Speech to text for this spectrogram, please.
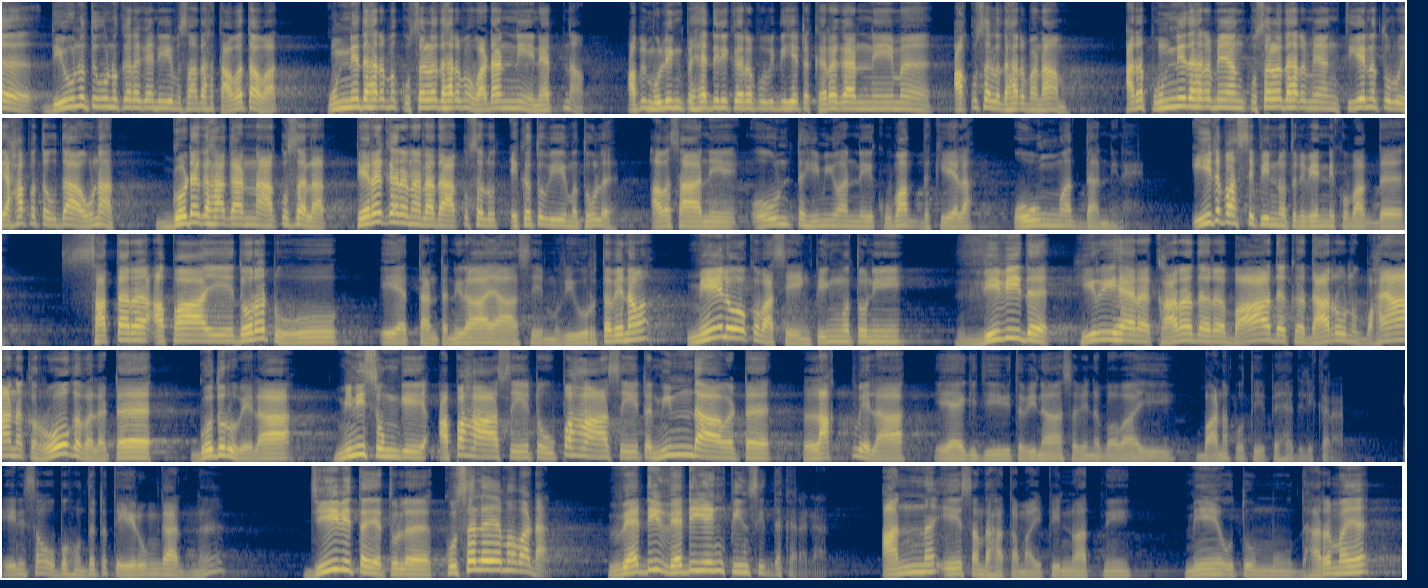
දියුණු තිවුණු කර ගැනීම සඳහා තවතවත් උන්්‍ය ධර්ම කුසල ධර්ම වඩන්නේ නැත්නම්. අපි මුලින් පැහැදිලි කරපු විදිහට කරගන්නේම අකුසල ධර්ම නම්. අර පුුණ්‍ය ධර්මයන් කුසල ධර්මයන් තියෙනතුරු යහපත උදා වනත් ගොඩගහගන්න අකුසලත් පෙරකරන ලද අකුසලුත් එකතුවීම තුළ අවසානයේ ඔවුන්ට හිමිවන්නේ කුමක්ද කියලා ඔවුන්වත් දන්නේ නෑ. ඊට පස්සෙ පින්නොතුනි වෙන්නේ කුමක්ද සතර අපායේ දොරටු ඒ ඇත්තන්ට නිරායාසයෙන්ම විවෘත වෙනවා මේ ලෝක වසයෙන් පින්වතුනි විවිධ හිරිහැර කරදර බාධක දරුණු භයානක රෝගවලට ගොදුරු වෙලා මිනිසුන්ගේ අපහාසයට උපහාසයට නින්දාවට ලක්වෙලා එයගේ ජීවිත විනාස වෙන බවයි බණපොතේ පැහැදිලි කරන්න. ඒ නිසා ඔබ හොඳට තේරුම් ගන්න ජීවිතය තුළ කුසලයම වඩත් වැඩි වැඩියෙන් පින් සිද්ධ කරගන්න. අන්න ඒ සඳහා තමයි පින්වත්න්නේ මේ උතුම් වූ ධර්මය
